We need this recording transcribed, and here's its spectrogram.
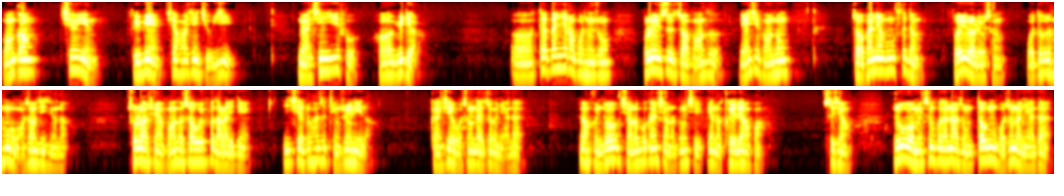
王刚、青影、随便下划线九亿、暖心衣服和雨点儿。呃，在搬家的过程中，不论是找房子、联系房东、找搬家公司等所有的流程，我都是通过网上进行的。除了选房子稍微复杂了一点，一切都还是挺顺利的。感谢我生在这个年代。让很多想都不敢想的东西变得可以量化。试想，如果我们生活在那种刀耕火种的年代，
